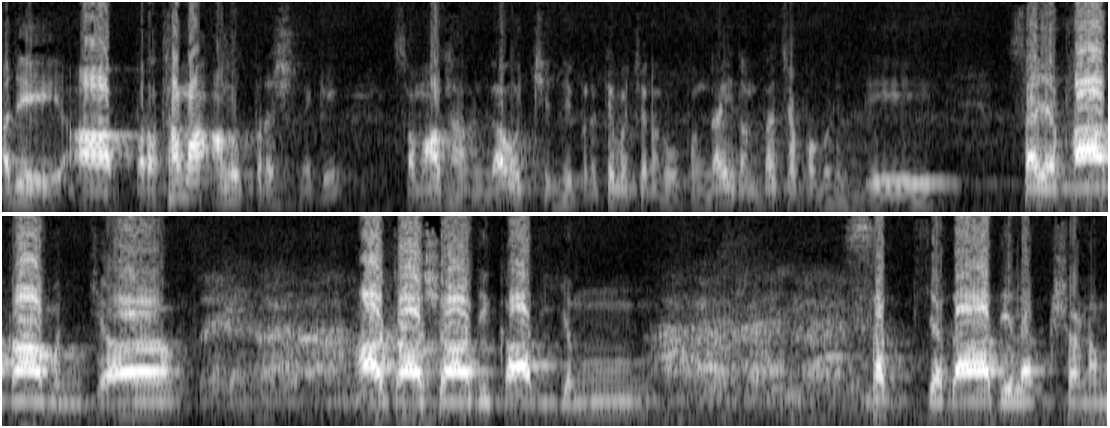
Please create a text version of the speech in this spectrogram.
అది ఆ ప్రథమ అనుప్రశ్నకి సమాధానంగా వచ్చింది ప్రతివచన రూపంగా ఇదంతా చెప్పబడింది. స యథాకామంచ ఆకాశాది కార్యం సత్యదాది లక్షణం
